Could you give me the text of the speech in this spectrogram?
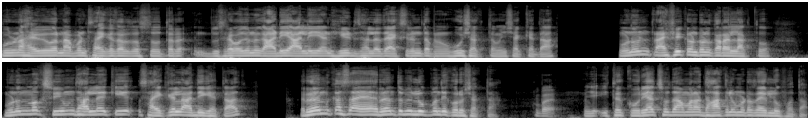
पूर्ण हायवेवरनं आपण सायकल चालवत असतो तर दुसऱ्या बाजूने गाडी आली आणि हिट झालं तर ॲक्सिडेंट तर होऊ शकतं म्हणजे शक्यता. म्हणून ट्रॅफिक कंट्रोल करायला लागतो. म्हणून मग स्विम झालं की सायकल आधी घेतात. रन कसं आहे? रन तुम्ही लूपमध्ये करू शकता. बर. म्हणजे इथं कोरियात सुद्धा आम्हाला दहा किलोमीटरचा एक लूप होता.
